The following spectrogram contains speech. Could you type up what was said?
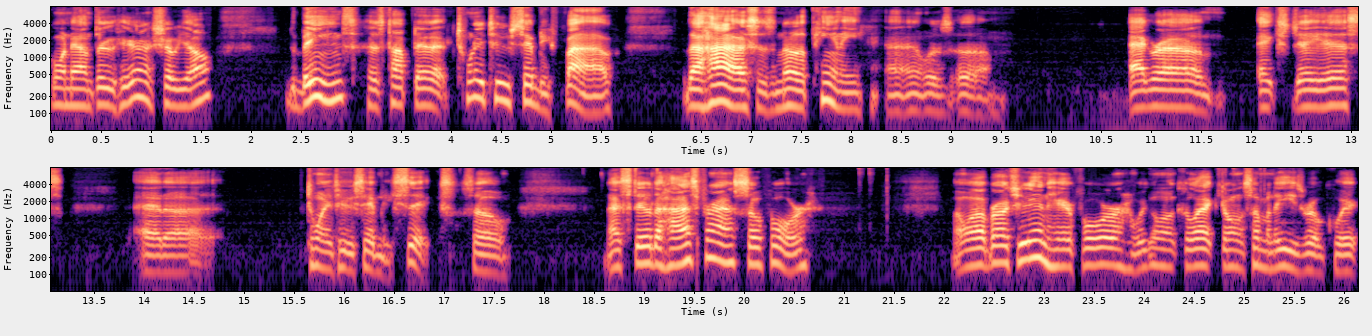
going down through here, I'll show y'all. The beans has topped out at 22.75. The highest is another penny, and it was uh, Agra XJS at uh 22.76 so that's still the highest price so far. Well, what I brought you in here for we're going to collect on some of these real quick.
